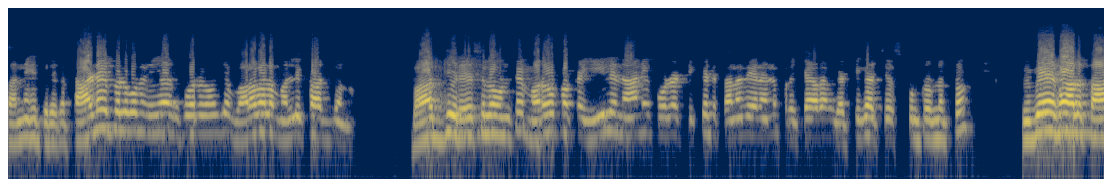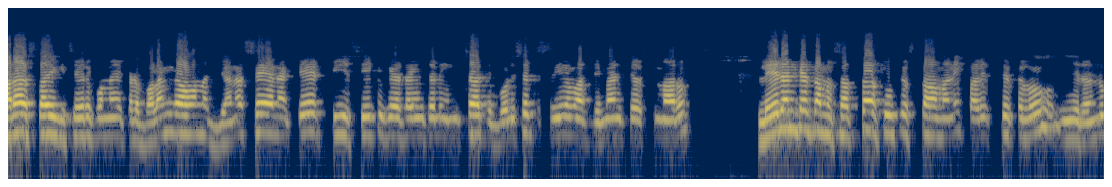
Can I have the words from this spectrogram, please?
సన్నిహితుడు. ఇక తాడేపల్లిగూడ నియోజకవర్గం నుంచి వలవల మల్లికార్జున్ బాబ్జీ రేసులో ఉంటే మరోపక్క ఈలి నాని కూడా టికెట్ తనదేనని ప్రచారం గట్టిగా చేసుకుంటుండటంతో విభేదాలు తారాస్థాయికి చేరుకున్నాయి. ఇక్కడ బలంగా ఉన్న జనసేనకే టీ సీటు కేటాయించని ఇన్ఛార్జ్ బొలిశెట్టి శ్రీనివాస్ డిమాండ్ చేస్తున్నారు. లేదంటే తమ సత్తా చూపిస్తామని పరిస్థితులు ఈ రెండు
